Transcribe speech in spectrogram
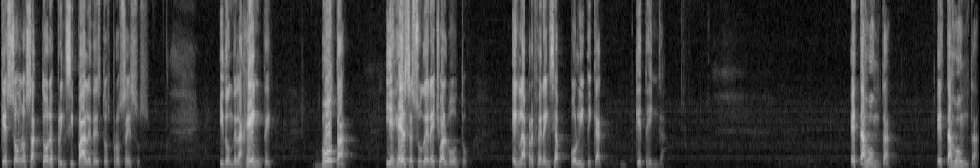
que son los actores principales de estos procesos. Y donde la gente vota y ejerce su derecho al voto en la preferencia política que tenga. Esta junta, esta junta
